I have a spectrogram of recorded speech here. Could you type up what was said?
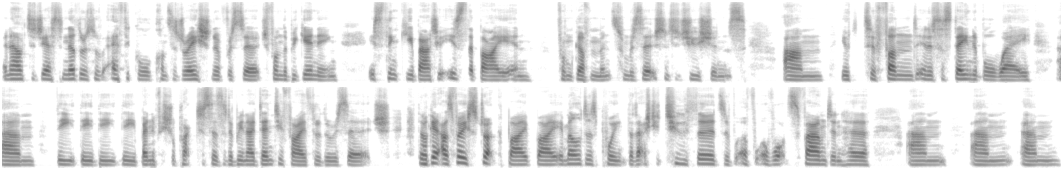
And I would suggest another sort of ethical consideration of research from the beginning is thinking about it is the buy-in from governments, from research institutions, um, you know, to fund in a sustainable way um, the, the, the, the, beneficial practices that have been identified through the research. Again, I was very struck by by Imelda's point that actually two thirds of, of, of, what's found in her um, um, um,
